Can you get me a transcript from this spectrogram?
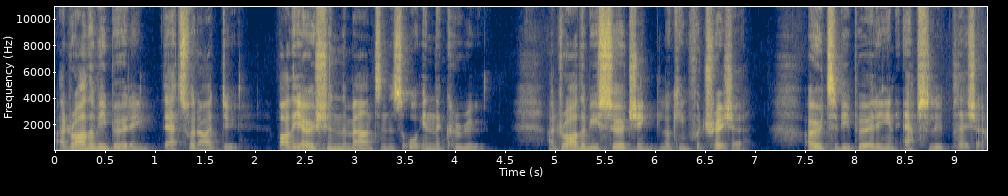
I'd rather be birding, that's what I'd do. By the ocean, the mountains, or in the karoo. I'd rather be searching, looking for treasure. Oh, to be birding in absolute pleasure.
